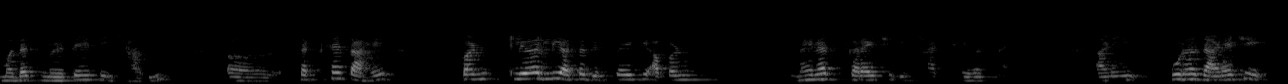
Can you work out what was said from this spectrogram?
मदत मिळते ती घ्यावी. सक्सेस आहे. पण क्लिअरली असं दिसतंय की आपण मेहनत करायची इच्छा ठेवत नाही. आणि पुढे जाण्याची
